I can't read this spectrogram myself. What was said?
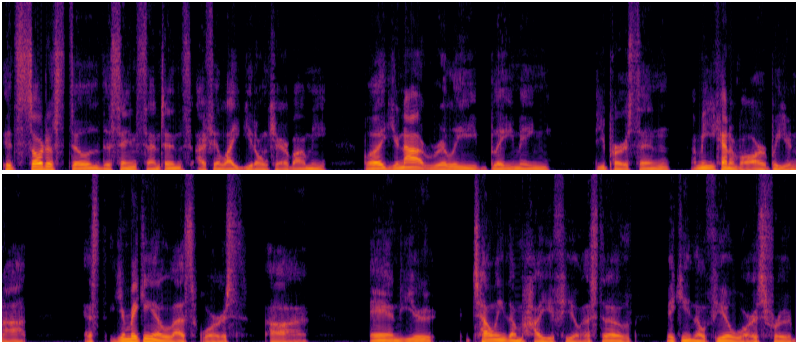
it's sort of still the same sentence. I feel like you don't care about me, but you're not really blaming the person. I mean, you kind of are, but you're not. It's, you're making it less worse. Uh, and you're telling them how you feel instead of making them feel worse for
